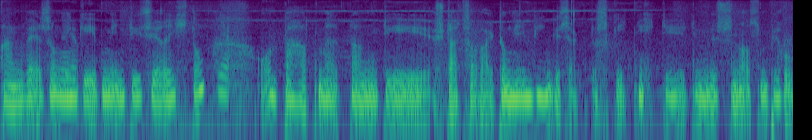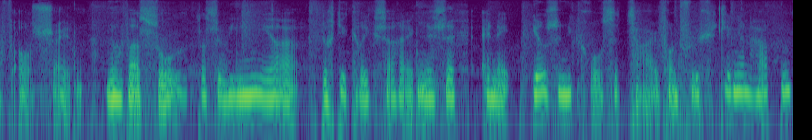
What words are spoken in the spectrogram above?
Anweisungen ja. geben in diese Richtung. Ja. Und da hat man dann die Stadtverwaltung in Wien gesagt, das geht nicht, die, die müssen aus dem Beruf ausscheiden. Nur war es so, dass Wien ja durch die Kriegsereignisse eine irrsinnig große Zahl von Flüchtlingen hatten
